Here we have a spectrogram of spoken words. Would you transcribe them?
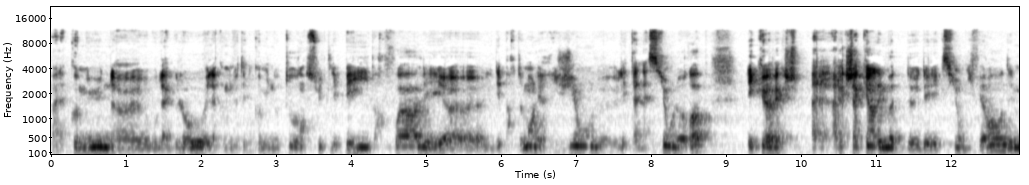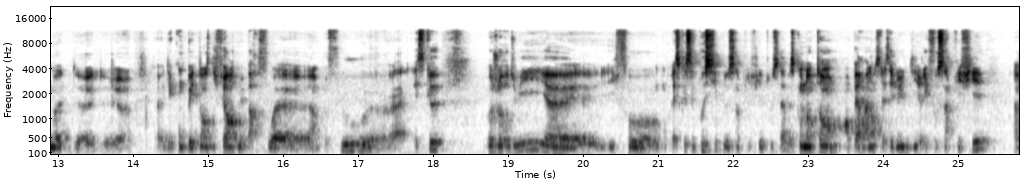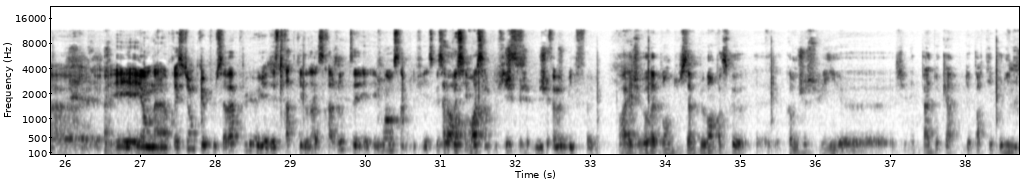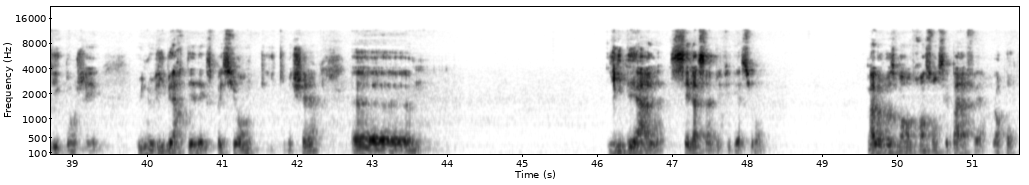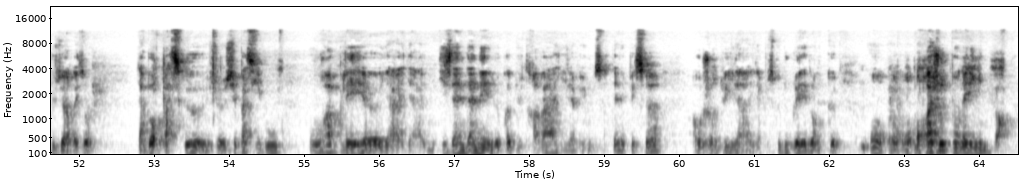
bah, la commune euh, ou l'agglo et la communauté de communes autour, ensuite les pays parfois, les, euh, départements, les régions, l'État-nation, l'Europe, et qu'avec avec chacun des modes d'élection différents, des modes de, euh, des compétences différentes, mais parfois un peu floues. Est-ce que Aujourd'hui, euh, il faut. Est-ce que c'est possible de simplifier tout ça? Parce qu'on entend en permanence les élus dire il faut simplifier, euh, et, on a l'impression que plus ça va, plus il y a des strates qui se rajoutent et, moins on simplifie. Est-ce que c'est possible de simplifier je, je, fameux millefeuille? Ouais, je veux répondre tout simplement parce que, euh, comme je suis, je n'ai pas de carte de parti politique, mm. dont j'ai une liberté d'expression qui, qui m'est chère. L'idéal, c'est la simplification. Malheureusement, en France, on ne sait pas la faire. Alors pour plusieurs raisons. D'abord parce que, je ne sais pas si vous vous, rappelez, euh, il, y a, une dizaine d'années, le Code du travail, il avait une certaine épaisseur. Aujourd'hui, il a, il a, plus que doublé. Donc euh, on, rajoute, mais on n'élimine pas.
